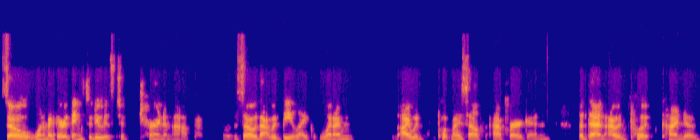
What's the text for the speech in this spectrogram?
so one of my favorite things to do is to turn a map so that would be like when i'm i would put myself at bergen but then I would put kind of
